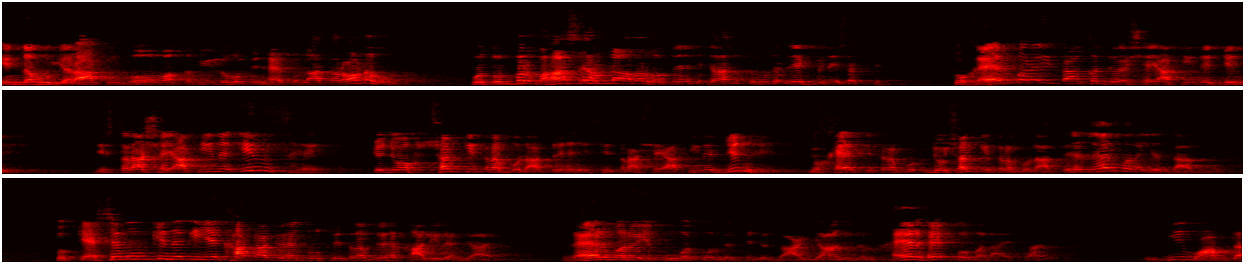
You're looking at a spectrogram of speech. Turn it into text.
ان نہ یرا تم ہو و قبیل ہو جن ہے تو لا کرو نہ ہو وہ تم پر وہاں سے حملہ آور ہوتے ہیں کہ جہاں سے تم انہیں دیکھ بھی نہیں سکتے۔ تو غیر مرئی طاقت جو ہے شیاطین جن جس طرح شیاطین انس ہیں، کہ جو شر کی طرف بلاتے ہیں، اسی طرح شیاطین جن ہیں، جو خیر کی طرف جو شر کی طرف بلاتے ہیں، غیر مرئی انداز میں۔ تو کیسے ممکن ہے کہ یہ کھاتا جو ہے دوسری طرف جو ہے خالی رہ جائے؟ غیر مرئی قوتوں میں سے جو دائیان خیر ہے، وہ بلائے کا تو یہ معاملہ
